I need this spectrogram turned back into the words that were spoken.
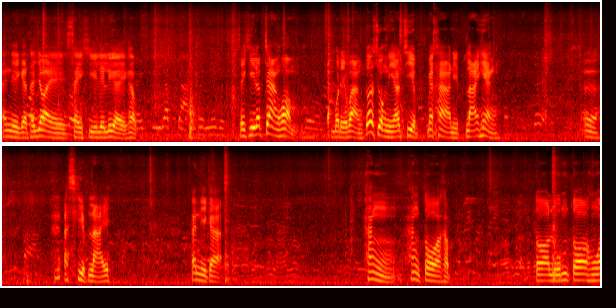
อันนี้ก็ทยอยใส่ขี้เรื่อยๆครับใส่ทีรับจ่ายเพิ่นนี่ดิใส่ขี้รับจ้างพร้อมบ่ได้ว่างตัวช่วงนี้อาชีพแม่ค้านี่หลายแห่งเออ อาชีพหลายอันนี้ก็หั่งหั่งตอครับตอหลุมตอหัว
